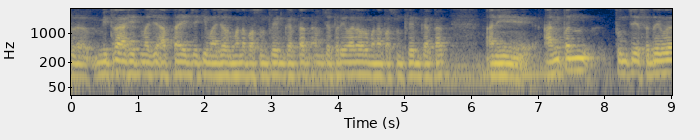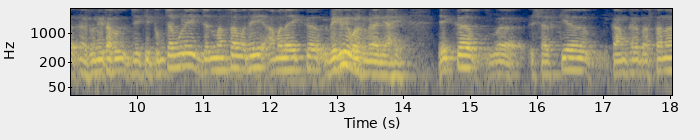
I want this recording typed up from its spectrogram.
ब- मित्र आहेत माझे आप्त आहेत जे की माझ्यावर मनापासून प्रेम करतात आमच्या परिवारावर मनापासून प्रेम करतात. आणि आम्ही पण तुमचे सदैव ऋणी राहू जे की तुमच्यामुळे जनमानसामध्ये आम्हाला एक वेगळी ओळख मिळाली आहे. एक शासकीय काम करत असताना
